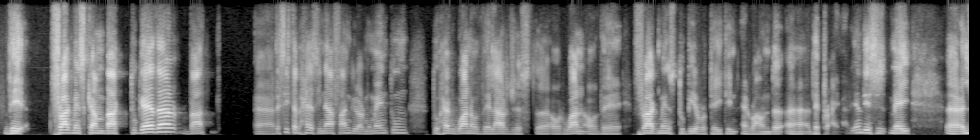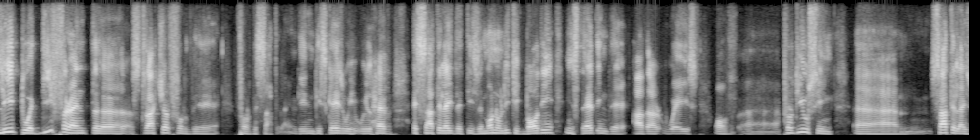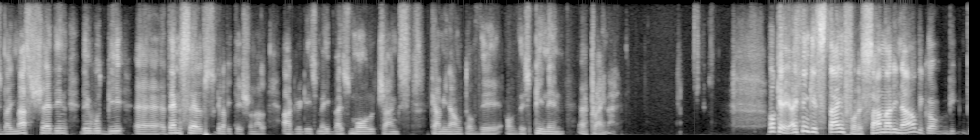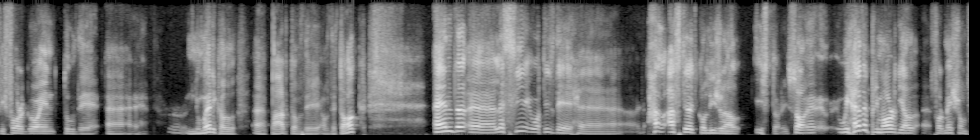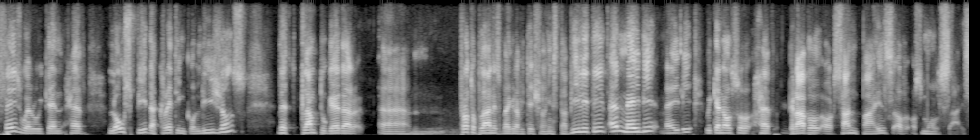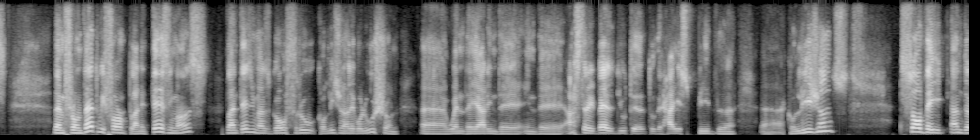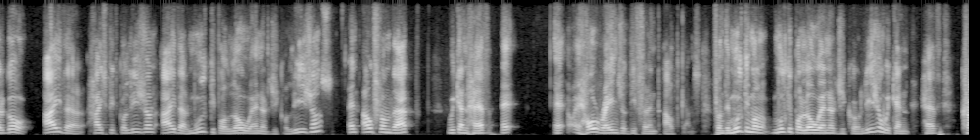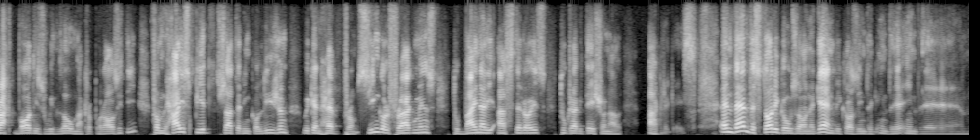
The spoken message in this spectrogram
The fragments come back together, but uh, the system has enough angular momentum to have one of the largest uh, or one of the fragments to be rotating around uh, the primary. And this is, may uh, lead to a different uh, structure for the for the satellite. In this case, we will have a satellite that is a monolithic body instead in the other ways of uh, producing um, satellites by mass shedding, they would be uh, themselves gravitational aggregates made by small chunks coming out of the of the spinning uh, primary. Okay, I think it's time for a summary now because be, before going to the uh, numerical uh, part of the of the talk. And uh, let's see what is the asteroid collisional history. So uh, we have a primordial uh, formation phase where we can have low speed accreting collisions that clump together um, protoplanets by gravitational instability. And maybe, maybe we can also have gravel or sand piles of, of small size. Then from that, we form planetesimals. Planetesimals go through collisional evolution uh, when they are in the in the asteroid belt due to, to the high speed uh, uh, collisions. So they undergo either high speed collision, either multiple low energy collisions, and out from that we can have a, a, a, whole range of different outcomes. From the multiple, multiple low energy collision, we can have cracked bodies with low macroporosity. From the high speed shattering collision, we can have from single fragments to binary asteroids to gravitational aggregates. And then the story goes on again because in the in the in the um,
